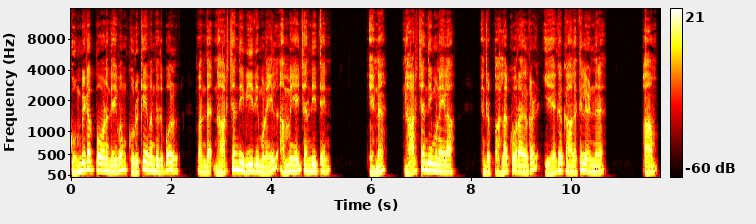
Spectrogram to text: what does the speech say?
கும்பிடப் போன தெய்வம் குறுக்கே வந்தது போல் வந்த நார்ச்சந்தி வீதி முனையில் அம்மையை சந்தித்தேன். என்ன நார்ச்சந்தி முனையிலா? என்று பல குரல்கள் ஏக காலத்தில் எழுந்தன. ஆம்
